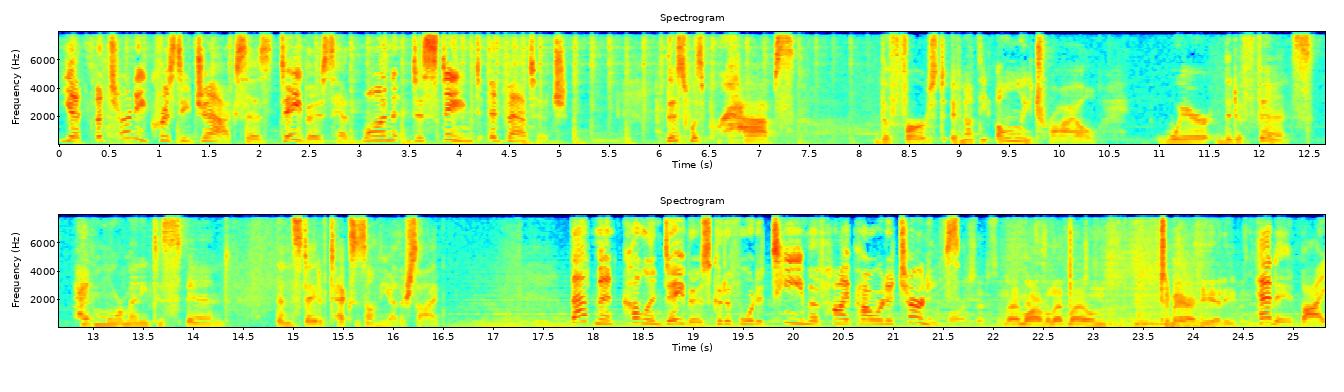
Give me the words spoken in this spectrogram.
Yet attorney Christy Jack says Davis had one distinct advantage. This was perhaps the first, if not the only trial where the defense had more money to spend than the state of Texas on the other side. That meant Cullen Davis could afford a team of high powered attorneys, And I marvel at my own temerity at even. headed by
